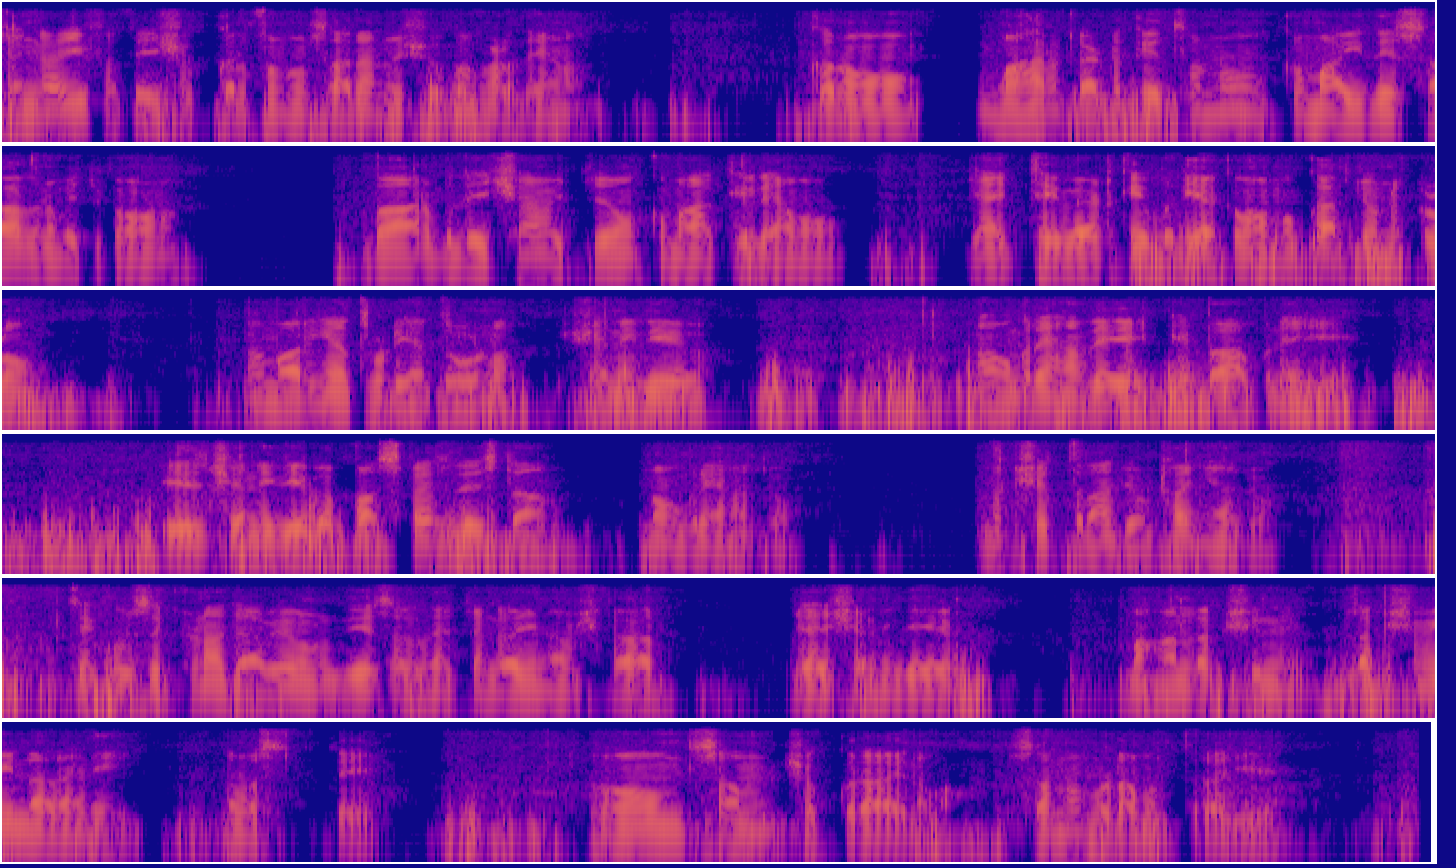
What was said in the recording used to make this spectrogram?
ਚੰਗਾ ਜੀ ਫਤਿਹ, ਸ਼ੁਕਰ ਤੁਹਾਨੂੰ ਸਾਰਿਆਂ ਨੂੰ ਸ਼ੁਭ ਫਲ ਦੇਣ। ਘਰੋਂ ਬਾਹਰ ਕੱਢ ਕੇ ਤੁਹਾਨੂੰ ਕਮਾਈ ਦੇ ਸਾਧਨ ਵਿੱਚ ਪਾਉਣ। ਬਾਹਰ ਵਿਦੇਸ਼ਾਂ ਵਿੱਚੋਂ ਕਮਾ ਕੇ ਲਿਆਵੋ ਜਾਂ ਇੱਥੇ ਬੈਠ ਕੇ ਵਧੀਆ ਕਮਾਵੋ ਘਰ ਚੋਂ ਨਿਕਲੋ। ਬਿਮਾਰੀਆਂ ਤੁਹਾਡੀਆਂ ਤੋੜਨ, ਸ਼ਨੀ ਦੇਵ ਨੌ ਗ੍ਰਹਿਾਂ ਦੇ ਇਹ ਬਾਪ ਨੇ ਜੀ। ਇਹ ਸ਼ਨੀ ਦੇਵ ਆਪਾਂ ਸਪੈਸ਼ਲਿਸਟ ਆ ਨੌ ਗ੍ਰਹਿਾਂ ਚੋਂ, ਨਕਸ਼ਤਰਾਂ ਚੋਂ, ਠਾਈਆਂ ਚੋਂ। ਤੇ ਕੋਈ ਸਿੱਖਣਾ ਚਾਵੇ ਉਹਨੂੰ ਦੇ ਸਕਦੇ ਆ ਚੰਗਾ ਜੀ, ਨਮਸਕਾਰ। ਜੈ ਸ਼ਨੀ ਦੇਵ। ਮਹਾਨ ਲਕਸ਼ਮੀ ਲక్ష్ਮੀ ਨਾਰਾਇਣੀ। ਨਮਸਤੇ। ਓਮ ਸਮ ਸ਼ੁਕਰਾਏ ਨਮः ਸਾਨੂੰ ਬੜਾ ਮੰਤਰ ਆ ਜੀ ਇਹ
